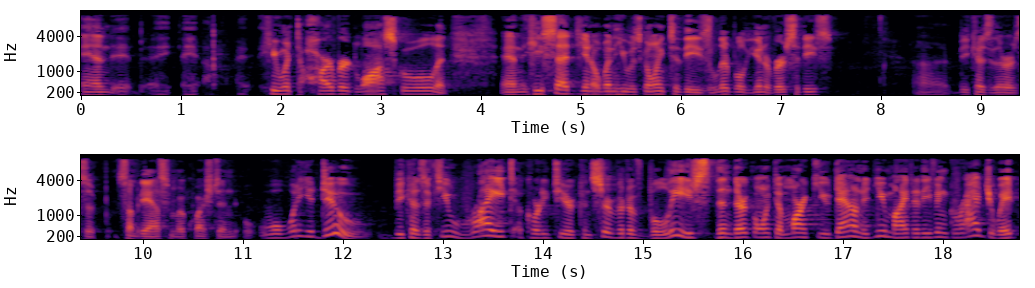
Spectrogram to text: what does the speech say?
And it, he went to Harvard Law School, and, and he said, you know, when he was going to these liberal universities, uh, because there was a, somebody asked him a question, well, what do you do? Because if you write according to your conservative beliefs, then they're going to mark you down and you might not even graduate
